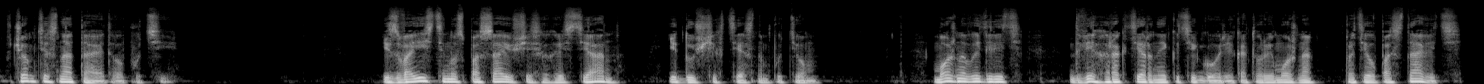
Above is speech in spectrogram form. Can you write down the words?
В чем теснота этого пути? Из воистину спасающихся христиан идущих тесным путем. Можно выделить две характерные категории, которые можно противопоставить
